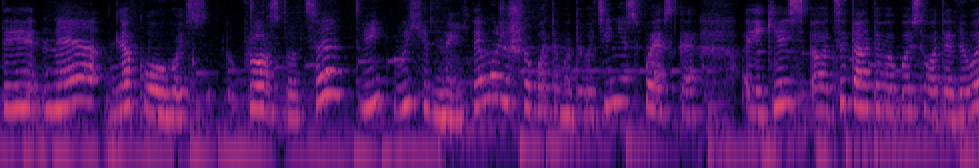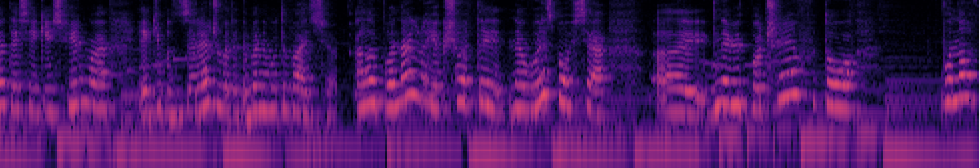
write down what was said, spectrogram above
Ти не для когось. Просто це твій вихідний. Ти можеш робити мотиваційні списки, якісь е, цитати виписувати, дивитися якісь фільми, які будуть заряджувати тебе на мотивацію. Але банально, якщо ти не виспався, е, не відпочив, то воно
